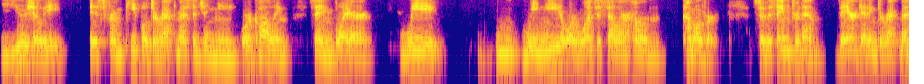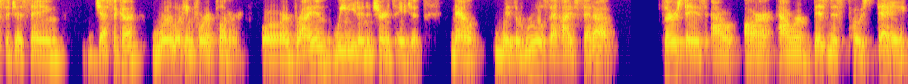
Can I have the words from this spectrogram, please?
usually is from people direct messaging me or calling saying, Blair, we we need or want to sell our home. Come over. So the same for them. They are getting direct messages saying jessica we're looking for a plumber or brian we need an insurance agent now with the rules that i've set up thursdays are, our business post day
